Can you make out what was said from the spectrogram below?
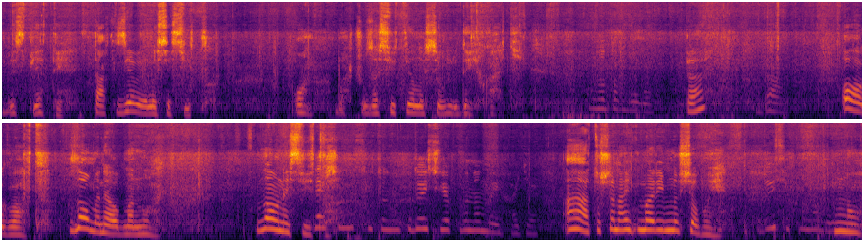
Без п'яти. Так, з'явилося світло. Он, бачу, засвітилося в людей в хаті. Воно там було. Так? Да. О, гвалт. Знов мене обманули. Знов не світло. Ну подивися, як воно мигає. А, то ще навіть на рівно сьомої. Подивися, як воно мигає. Ну.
